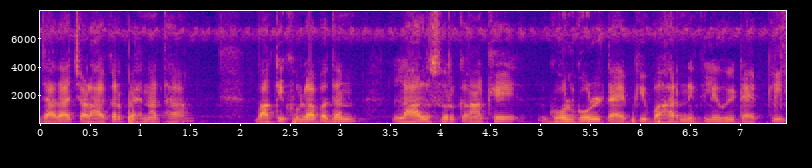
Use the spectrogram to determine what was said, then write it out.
ज़्यादा चढ़ाकर पहना था। बाकी खुला बदन, लाल सुर्ख आँखें गोल गोल टाइप की बाहर निकली हुई टाइप की।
